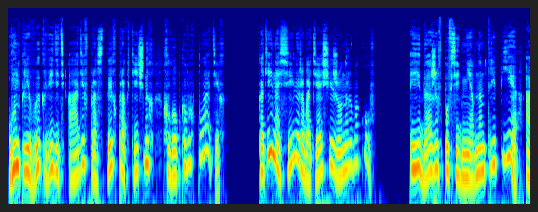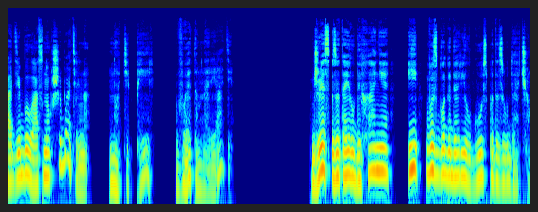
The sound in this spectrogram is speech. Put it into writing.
Он привык видеть Ади в простых, практичных хлопковых платьях, какие носили работящие жены рыбаков. И даже в повседневном тряпье Ади была сногсшибательна. Но теперь в этом наряде... Джесс затаил дыхание и возблагодарил Господа за удачу.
